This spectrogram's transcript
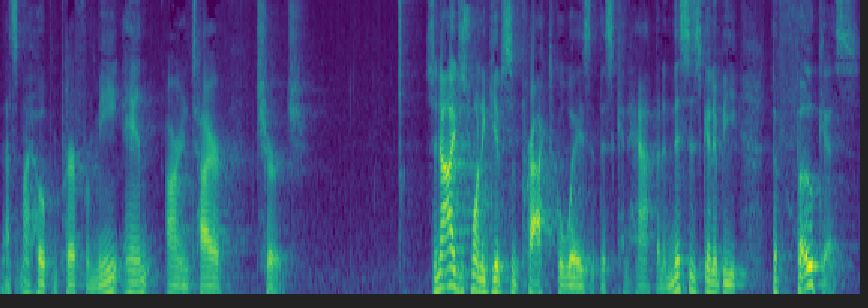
That's my hope and prayer for me and our entire church. So now I just want to give some practical ways that this can happen. And this is going to be the focus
